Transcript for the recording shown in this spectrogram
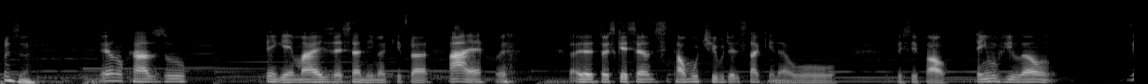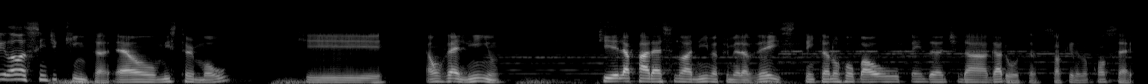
pois é. Eu, no caso, peguei mais esse anime aqui pra. Ah, é. Eu tô esquecendo de citar o motivo de ele estar aqui, né? O, principal. Tem um vilão. Vilão assim de quinta. É o Mr. Mole. Que é um velhinho. Que ele aparece no anime a primeira vez tentando roubar o pendante da garota. Só que ele não consegue.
